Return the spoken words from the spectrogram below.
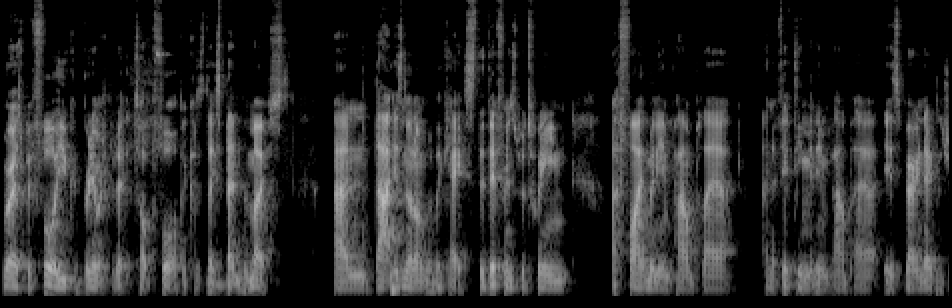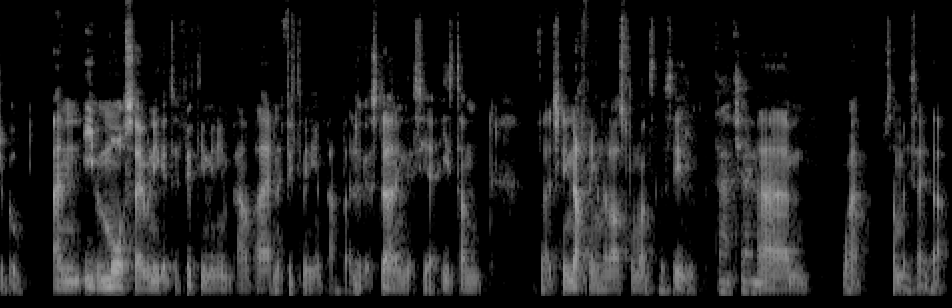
Whereas before, you could pretty much predict the top four because they spent the most, and that is no longer the case. The difference between a five million pound player and a fifty million pound player is very negligible, and even more so when you get to a fifty million pound player and a fifty million pound player. Look at Sterling this year; he's done virtually nothing in the last four months of the season. Dan Chain. Um, well, some may say that.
